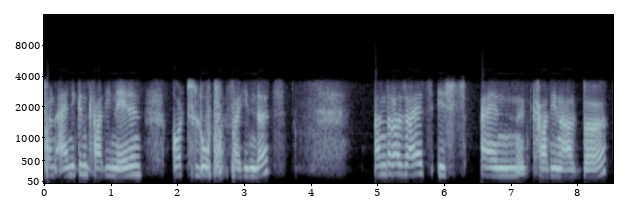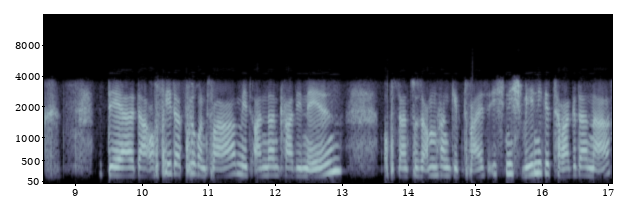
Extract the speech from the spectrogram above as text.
von einigen Kardinälen Gottlob verhindert. Andererseits ist ein Kardinal Burke, der da auch federführend war mit anderen Kardinälen. Ob es da einen Zusammenhang gibt, weiß ich nicht. Wenige Tage danach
